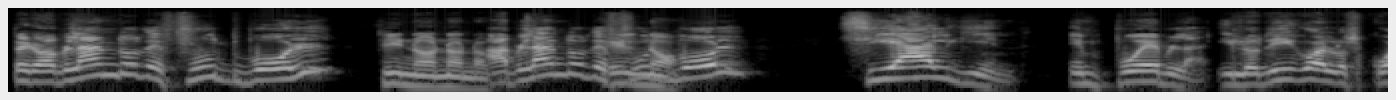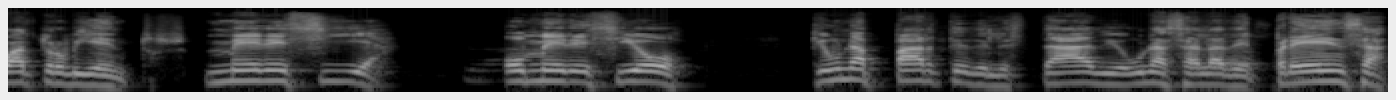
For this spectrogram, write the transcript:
pero hablando de fútbol, Sí, no, no, no. hablando de él no. fútbol, si alguien en Puebla, y lo digo a los cuatro vientos, merecía o mereció que una parte del estadio, una sala de prensa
